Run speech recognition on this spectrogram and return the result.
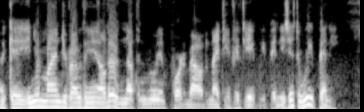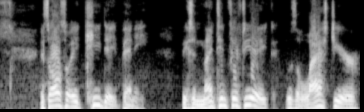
Okay, in your mind, you're probably thinking, oh, there's nothing really important about a 1958 wheat penny. It's just a wheat penny. It's also a key date penny because in 1958 was the last year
